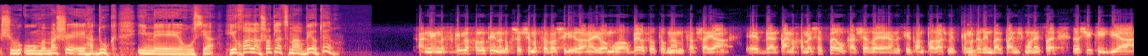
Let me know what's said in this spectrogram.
שהוא ממש אה, הדוק עם אה, רוסיה, היא יכולה להרשות לעצמה הרבה יותר. אני מסכים לחלוטין, אני חושב שמצבה של איראן היום הוא הרבה יותר טוב מהמצב שהיה ב-2015, או כאשר אה, הנשיא טראמפ פרש מהסכם הגרעין ב-2018. ראשית, היא הגיעה,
